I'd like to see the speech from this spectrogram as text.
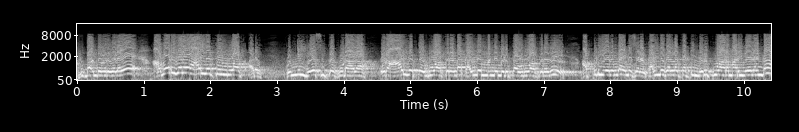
அன்பாண்டவர்களே அவர்களே ஆயுதத்தை உருவாக்க அடே கொஞ்சம் யோசிக்க கூடாதா ஒரு ஆயுதத்தை உருவாக்குறா கல்லும் மண்ணும் எடுத்தா உருவாக்குறது. அப்படியே இருந்தா என்ன செய்யணும்? கல்லு கல்ல தட்டி நெருப்பு வர மாதிரி வேலைண்டா?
